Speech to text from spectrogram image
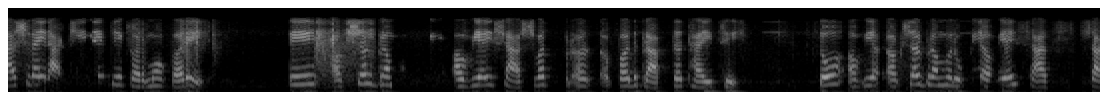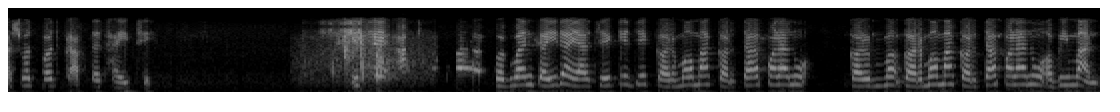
આશ્રય રાખીને જે કર્મો કરે, તે અક્ષર બ્રહ્મ અવ્યય શાશ્વત પદ પ્રાપ્ત થાય છે. તો અવ્ય, અક્ષર બ્રહ્મરૂપી અવ્યય શાશ્વત પદ પ્રાપ્ત થાય છે. એટલે ભગવાન કહી રહ્યા છે કે જે કર્મમાં કરતાપણાનું, કર્મ, કર્મમાં કરતાપણાનું અભિમાન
